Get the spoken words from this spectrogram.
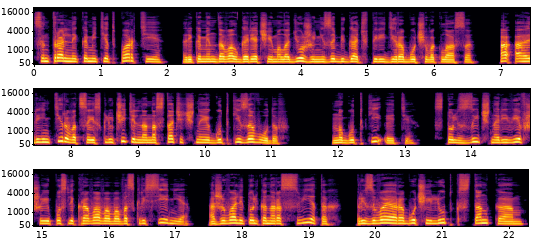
Центральный комитет партии рекомендовал горячей молодежи не забегать впереди рабочего класса, а ориентироваться исключительно на стачечные гудки заводов. Но гудки эти, столь зычно ревевшие после кровавого воскресенья, оживали только на рассветах, призывая рабочий люд к станкам.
